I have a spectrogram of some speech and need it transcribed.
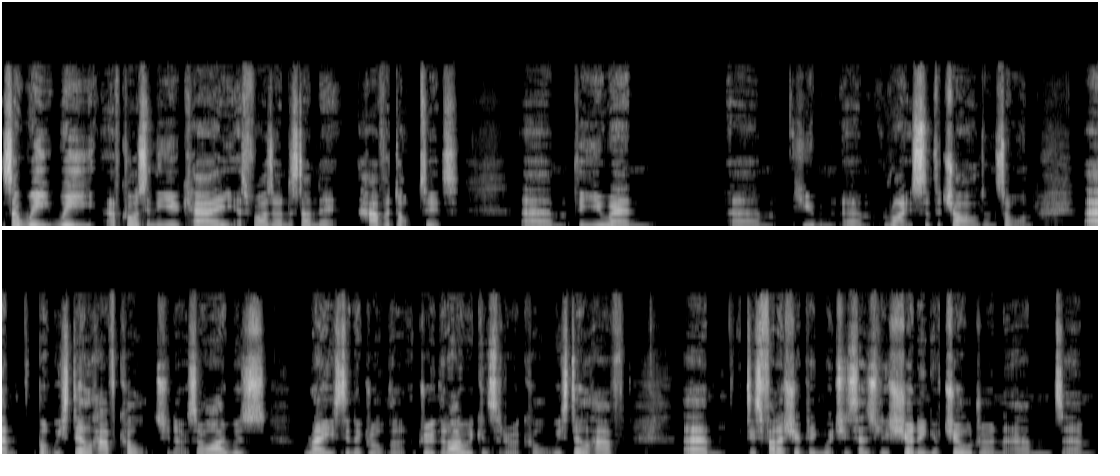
so we we of course in the UK, as far as I understand it, have adopted um, the UN um, human um, rights of the child and so on, um, but we still have cults, you know. So I was raised in a group that group that I would consider a cult. We still have um, disfellowshipping, which is essentially shunning of children and um,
